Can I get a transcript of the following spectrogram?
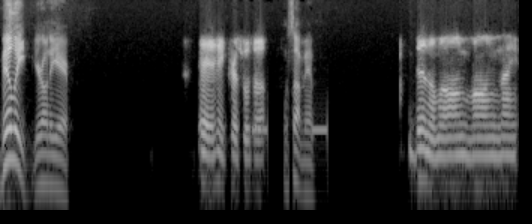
Billy, you're on the air. Hey, hey, Chris, what's up? What's up, man? Been a long, long night.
